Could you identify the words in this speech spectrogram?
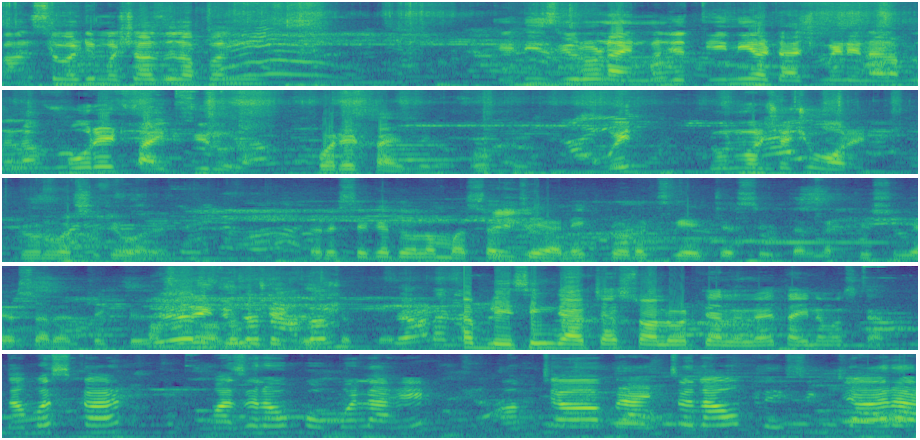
कांसेवाटी मशाल जर आपण के टी झिरो नाईन म्हणजे तिन्ही अटॅचमेंट येणार आपल्याला फोर एट फाईव्ह झिरोला four eight five zero okay with दोन वर्षाची वॉरंटी दोन वर्षाची वॉरंटी तर असे काही तुम्हाला मसाजचे अनेक प्रोडक्ट्स घ्यायचे असतील तर नक्कीच तुम्ही या सरांच्या शकतो. इकडे ब्लेसिंग जारच्या स्टॉलवरती आलेला आहे. ताई नमस्कार. नमस्कार. माझं नाव कोमल आहे. आमच्या ब्रँडचं नाव ब्लेसिंग जार आहे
